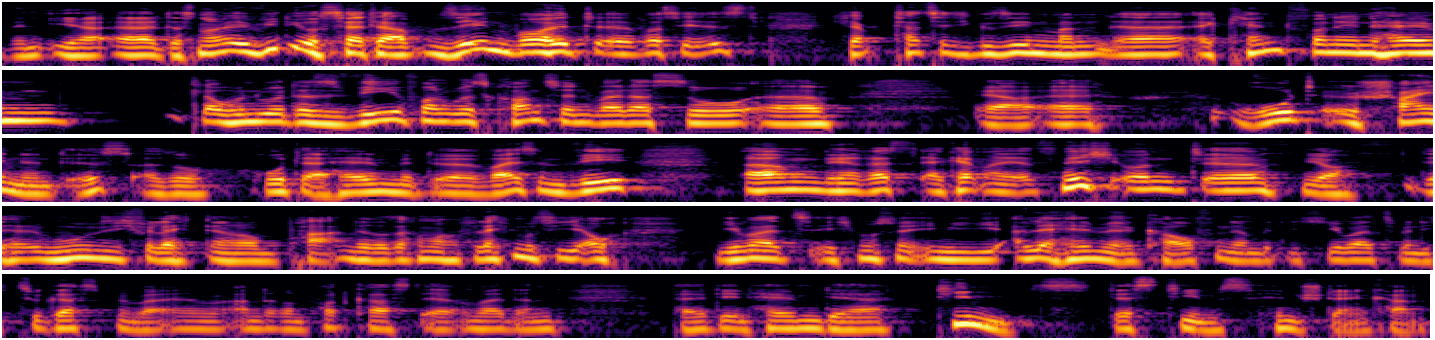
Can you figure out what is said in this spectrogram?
wenn ihr äh, das neue Video-Setup sehen wollt, äh, was hier ist, ich habe tatsächlich gesehen, man äh, erkennt von den Helmen, ich glaube nur das W von Wisconsin, weil das so äh, ja, äh, rot scheinend ist, also roter Helm mit äh, weißem W. Ähm, den Rest erkennt man jetzt nicht und äh, ja, da muss ich vielleicht noch ein paar andere Sachen machen. Vielleicht muss ich auch jeweils, ich muss mir irgendwie die, alle Helme kaufen, damit ich jeweils, wenn ich zu Gast bin bei einem anderen Podcast, äh, immer dann äh, den Helm der Teams, des Teams hinstellen kann.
